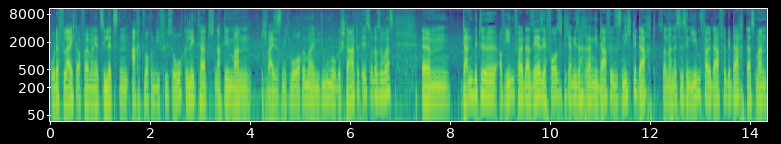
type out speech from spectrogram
oder vielleicht auch, weil man jetzt die letzten acht Wochen die Füße hochgelegt hat, nachdem man, ich weiß es nicht, wo auch immer im Juni gestartet ist oder sowas. Ähm, dann bitte auf jeden Fall da sehr, sehr vorsichtig an die Sache rangehen. Dafür ist es nicht gedacht, sondern es ist in jedem Fall dafür gedacht, dass man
